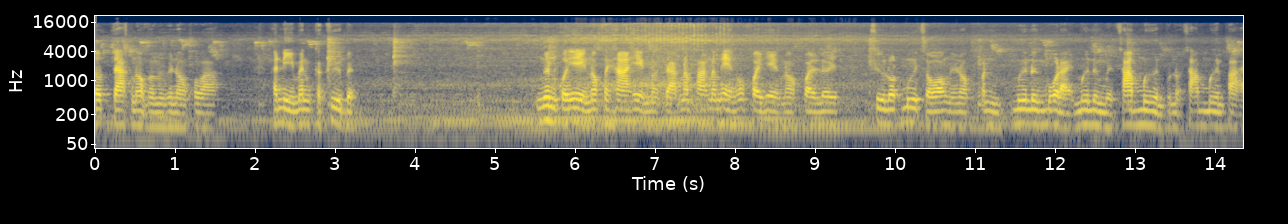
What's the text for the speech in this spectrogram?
รถจักรเนาะพ่อแม่พี่น้องเพราะว่าอันนี้มันก็คือแบบ เงินข่อยเองเนาะข่อยหาเองเนาะจากน้ำพักน้ำแห้งของข่อยเองเนาะข่อยเลยซื้อรถมือสองเนี่ยเนาะมันมือหนึ่งบ่ได้มือหนึ่งเป็นสามหมื่นพุ่นเนาะสามหมื่นปลาย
